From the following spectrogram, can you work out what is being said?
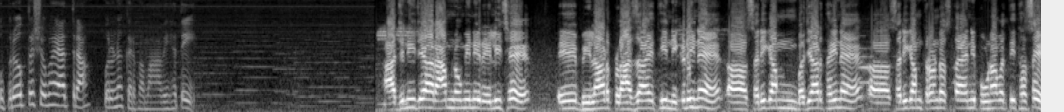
ઉપરોક્ત શોભાયાત્રા પૂર્ણ કરવામાં આવી હતી. આજની જે આ રામનવમીની રેલી છે, એ ભીલાડ પ્લાઝાથી નીકળીને સરીગામ બજાર થઈને સરીગામ ત્રણ રસ્તા એની પૂર્ણાવતી થશે.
